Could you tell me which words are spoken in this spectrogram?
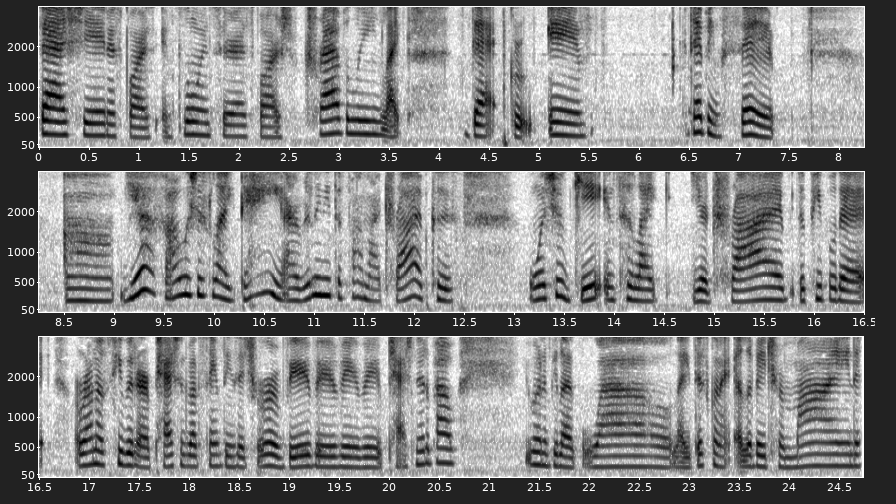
fashion, as far as influencer, as far as traveling, like that group. And that being said, um, yeah, so I was just like, dang, I really need to find my tribe because once you get into like your tribe, the people that around those people that are passionate about the same things that you're very, very, very, very passionate about, you're going to be like, wow, like that's going to elevate your mind,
